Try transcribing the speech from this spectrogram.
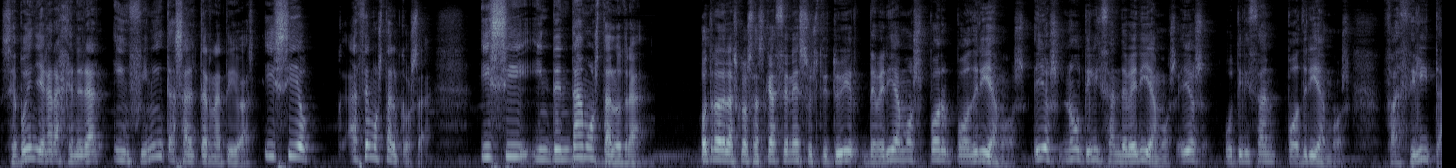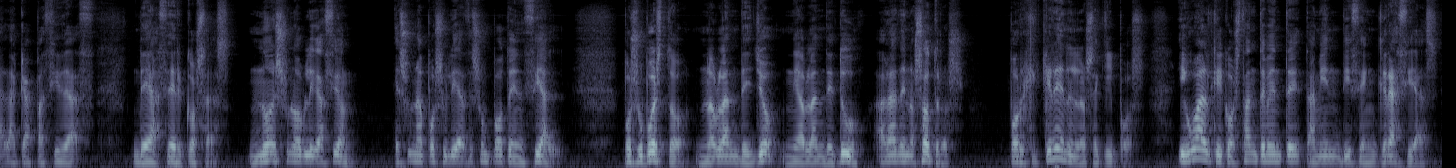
se pueden llegar a generar infinitas alternativas. ¿Y si hacemos tal cosa? ¿Y si intentamos tal otra? Otra de las cosas que hacen es sustituir deberíamos por podríamos. Ellos no utilizan deberíamos, ellos utilizan podríamos. Facilita la capacidad de hacer cosas. No es una obligación, es una posibilidad, es un potencial. Por supuesto, no hablan de yo ni hablan de tú, hablan de nosotros, porque creen en los equipos. Igual que constantemente también dicen gracias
